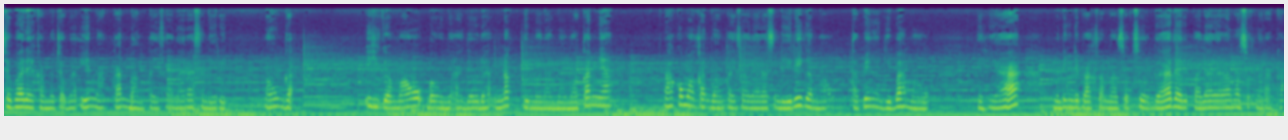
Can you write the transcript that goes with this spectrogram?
coba deh kamu cobain makan bangkai saudara sendiri. Mau nggak? Ih, gak mau, baunya aja udah enak, gimana mau makannya? Aku makan bangkai saudara sendiri gak mau, tapi ngegibah mau. Nih ya, mending dipaksa masuk surga daripada rela masuk neraka.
